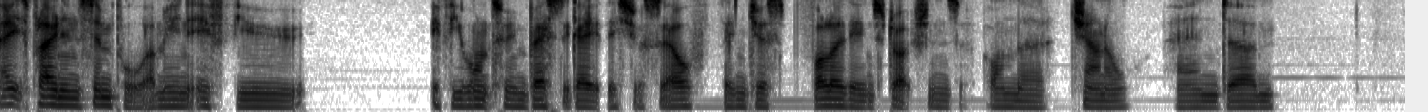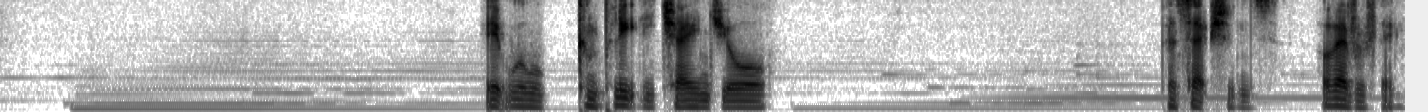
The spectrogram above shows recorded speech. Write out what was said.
it's plain and simple. I mean, if you if you want to investigate this yourself, then just follow the instructions on the channel and um, it will completely change your perceptions of everything.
